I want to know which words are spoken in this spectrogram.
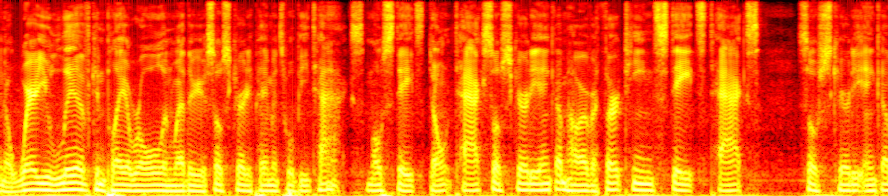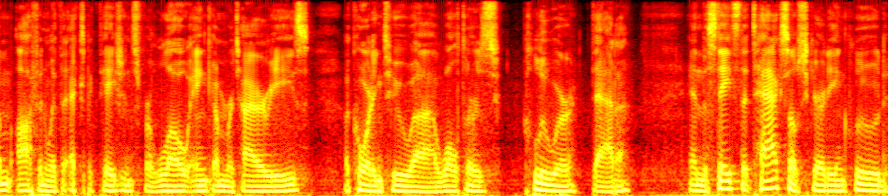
you know, where you live can play a role in whether your Social Security payments will be taxed. Most states don't tax Social Security income. However, 13 states tax Social Security income, often with expectations for low income retirees, according to uh, Wolters Kluwer data. And the states that tax Social Security include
